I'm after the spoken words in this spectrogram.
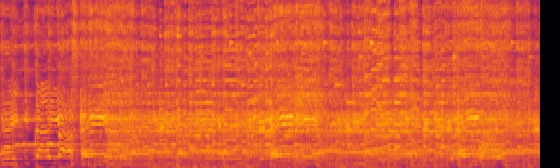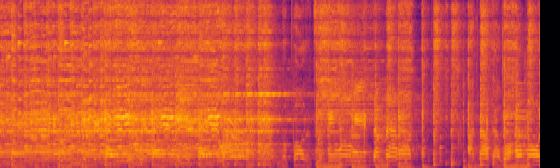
へ行きたいや Hey! Hey! 登る月も見たならあなたを思い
